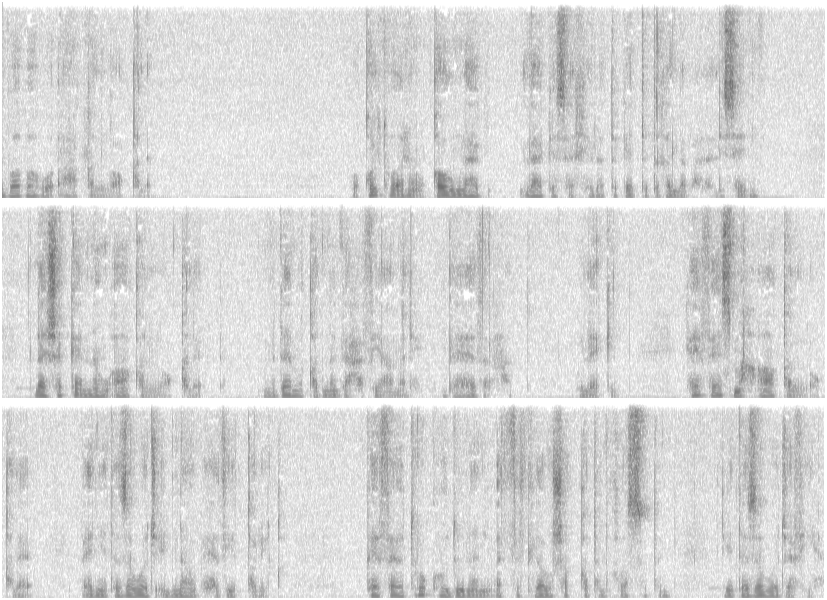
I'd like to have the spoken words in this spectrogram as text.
بابا هو أعقل العقلاء وقلت وأنا أقاوم لها, لها كساخرة تكاد تتغلب على لساني. لا شك أنه أعقل العقلاء مدام قد نجح في عمله إلى هذا الحد. ولكن كيف يسمح أعقل العقلاء بأن يتزوج ابنه بهذه الطريقة؟ كيف يتركه دون أن يؤثث له شقة خاصة ليتزوج فيها؟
